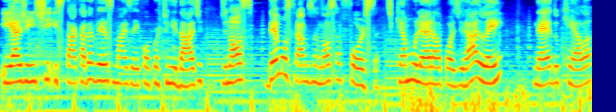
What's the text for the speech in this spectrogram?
e a gente está cada vez mais aí com a oportunidade de nós demonstrarmos a nossa força, de que a mulher ela pode ir além, né, do que ela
